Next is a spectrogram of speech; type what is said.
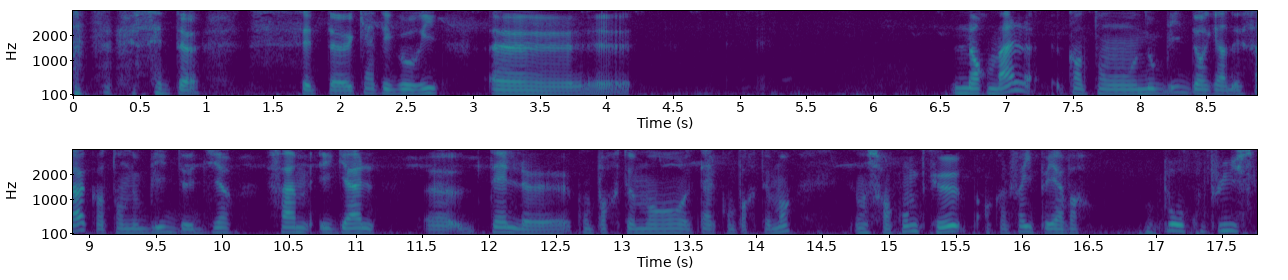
cette, cette catégorie normale, quand on oublie de regarder ça, quand on oublie de dire femme égale tel comportement, tel comportement, on se rend compte que, encore une fois, il peut y avoir beaucoup plus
